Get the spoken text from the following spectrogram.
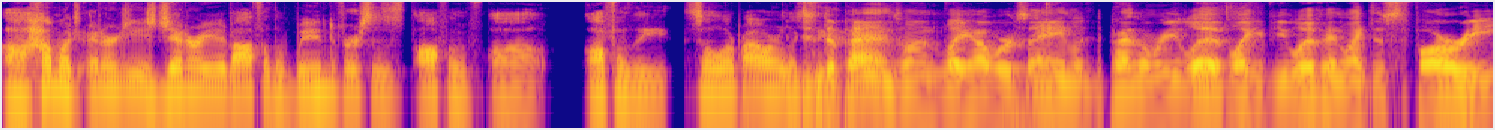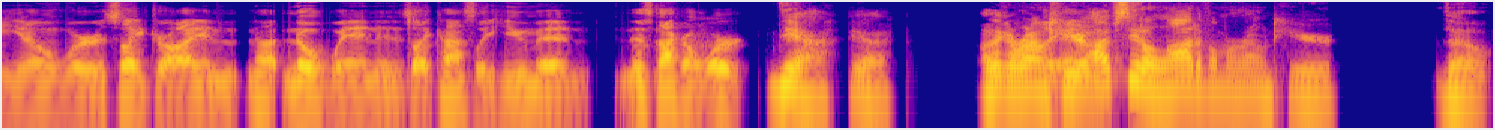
uh, how much energy is generated off of the wind versus off of uh, off of the solar power. It Like just the- depends on like how we're saying. It depends on where you live. Like if you live in like the safari, you know, where it's like dry and not no wind and it's like constantly humid, it's not gonna work. yeah, yeah. I think around Like here, any- I've seen a lot of them around here, though.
